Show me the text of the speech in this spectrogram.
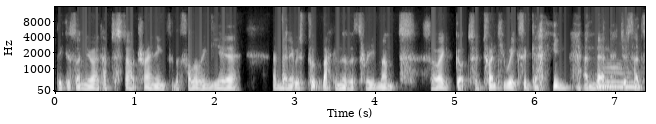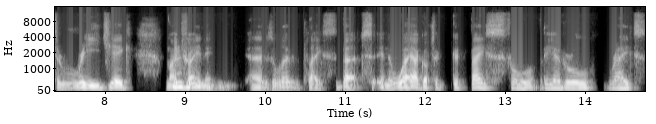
because I knew I'd have to start training for the following year. And then it was put back another three months. So I got to 20 weeks again, and then I just had to rejig my mm-hmm. training. Uh, it was all over the place. But in a way, I got a good base for the overall race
